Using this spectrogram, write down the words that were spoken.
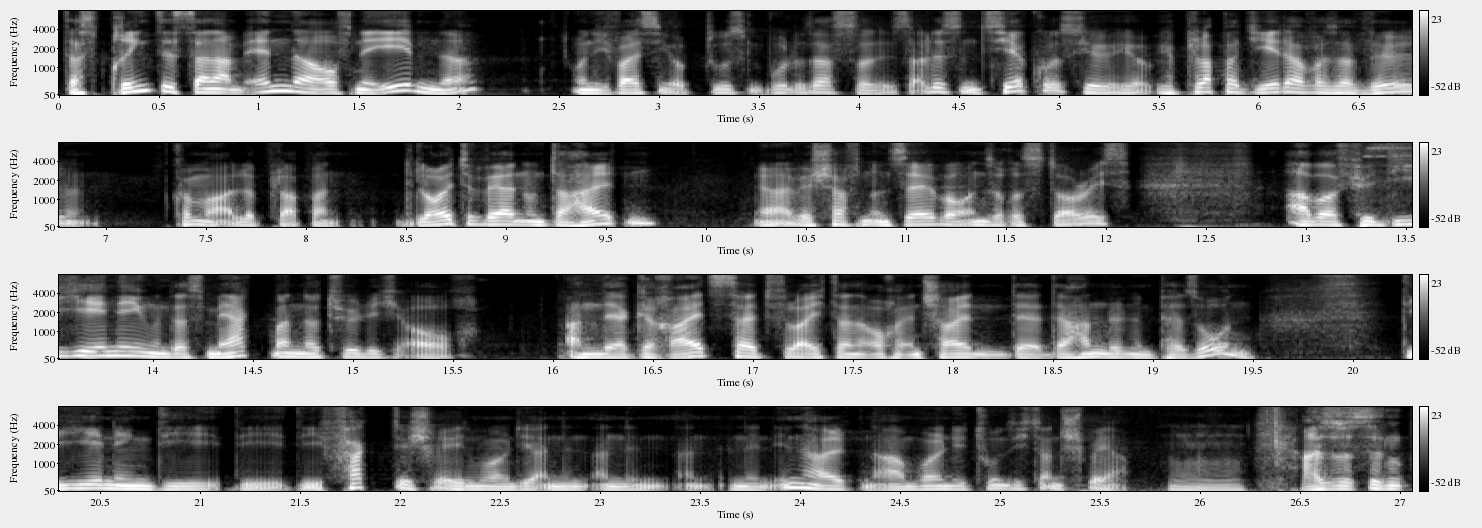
das bringt es dann am Ende auf eine Ebene. Und ich weiß nicht, ob du es, wo du sagst, das ist alles ein Zirkus, hier, hier, hier plappert jeder, was er will, können wir alle plappern. Die Leute werden unterhalten, ja, wir schaffen uns selber unsere Stories. Aber für diejenigen, und das merkt man natürlich auch an der Gereiztheit vielleicht dann auch entscheidend der, der handelnden Person, diejenigen, die, die, die faktisch reden wollen, die an den, an, den, an den Inhalten haben wollen, die tun sich dann schwer. Mhm. Also es sind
